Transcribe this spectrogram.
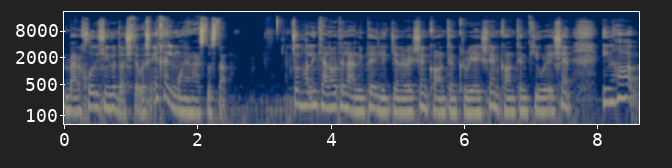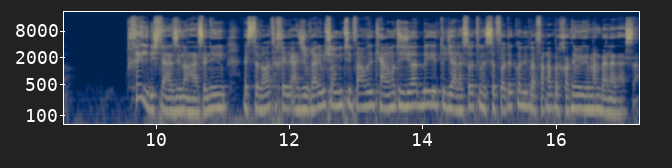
بر خودشون این رو داشته باشن. این خیلی مهم هست دوستان. چون حالا این کلمات landing page generation content creation content curation اینها خیلی بیشتر از اینا هست. یعنی اصطلاحات خیلی عجیب غریبی. شما می‌تونید فقط کلماتش یاد بگیرید تو جلساتتون استفاده کنید و فقط به خاطر بگید من بلد هستم.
